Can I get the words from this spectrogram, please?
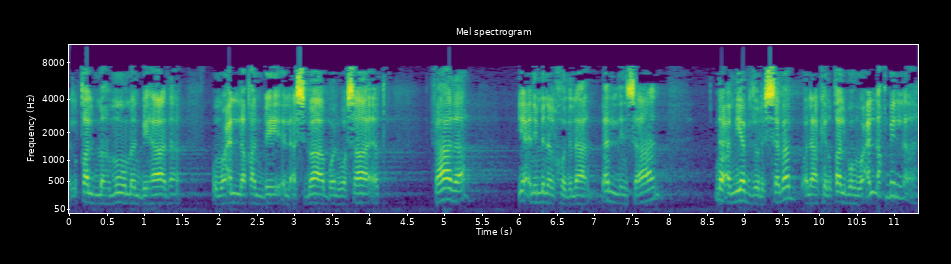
القلب مهموما بهذا ومعلقا بالأسباب والوسائط فهذا يعني من الخذلان. بل الإنسان نعم يبذل السبب ولكن قلبه معلق بالله.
